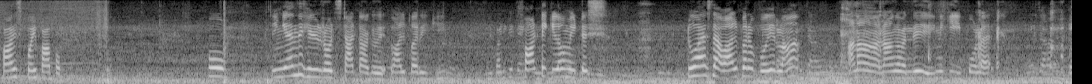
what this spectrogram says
ஃபால்ஸ் போய் பார்ப்போம். ஓ இங்கேருந்து ஹில் ரோட் ஸ்டார்ட் ஆகுது வால்பாறைக்கு. ஃபார்ட்டி கிலோமீட்டர்ஸ் டூ ஹவர்ஸ் தான் வால்பாறை போயிடலாம். ஆனால் நாங்கள் வந்து இன்னைக்கு போகல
